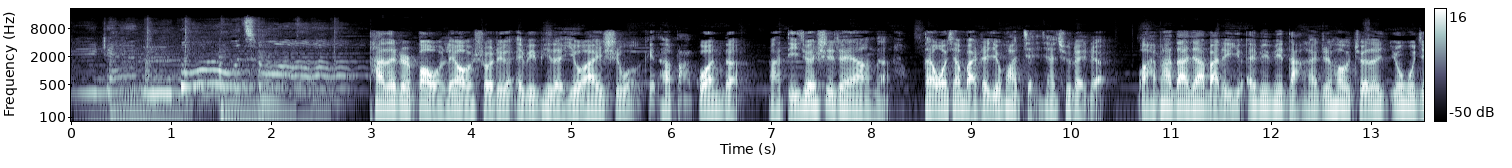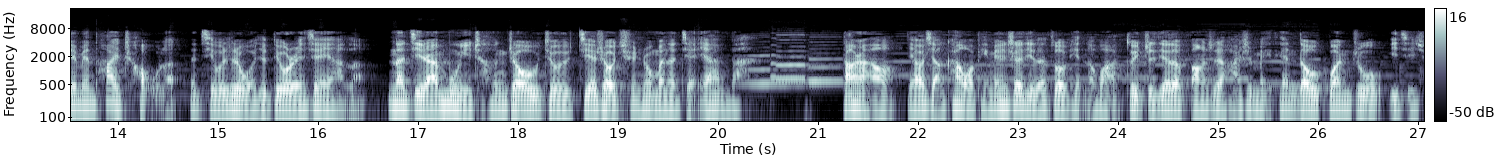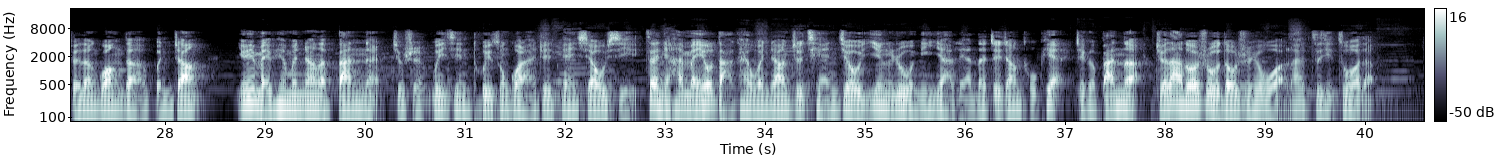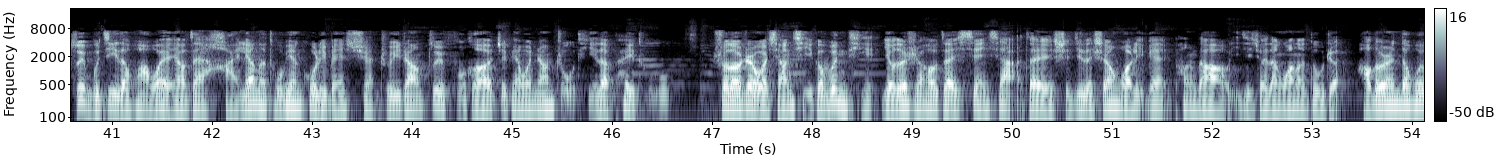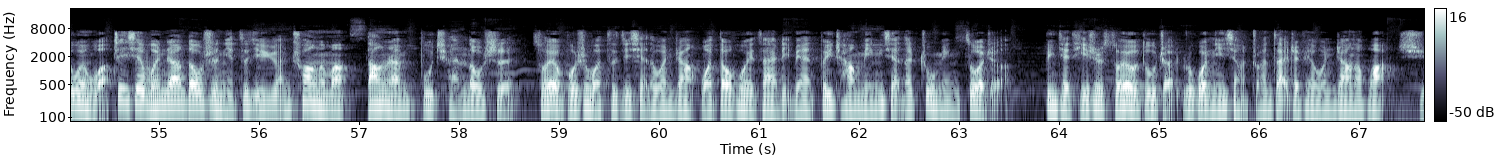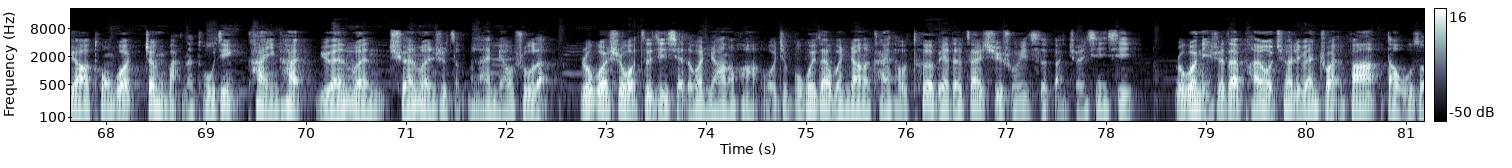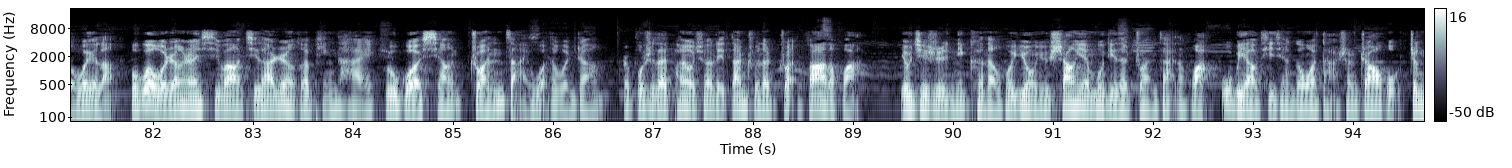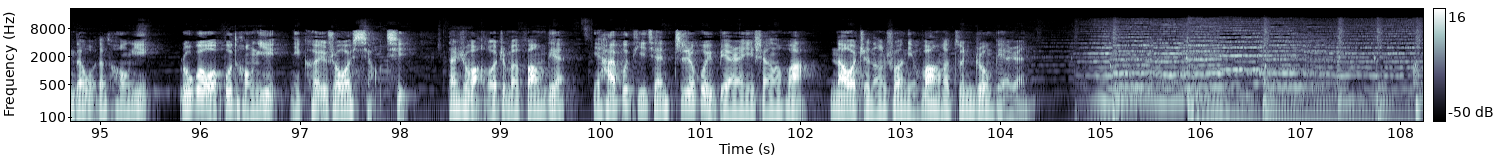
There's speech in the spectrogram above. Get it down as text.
他在这儿爆我料，说这个 APP 的 UI 是我给他把关的啊，的确是这样的。但我想把这句话剪下去来着，我害怕大家把这个 A P P 打开之后觉得用户界面太丑了，那岂不是我就丢人现眼了？那既然木已成舟，就接受群众们的检验吧。当然哦，你要想看我平面设计的作品的话，最直接的方式还是每天都关注一起学灯光的文章。因为每篇文章的 banner 就是微信推送过来这篇消息，在你还没有打开文章之前就映入你眼帘的这张图片，这个 banner 绝大多数都是由我来自己做的。最不济的话，我也要在海量的图片库里边选出一张最符合这篇文章主题的配图。说到这儿，我想起一个问题：有的时候在线下，在实际的生活里边碰到一起学灯光的读者，好多人都会问我，这些文章都是你自己原创的吗？当然不全都是，所有不是我自己写的文章，我都会在里边非常明显的注明作者。并且提示所有读者，如果你想转载这篇文章的话，需要通过正版的途径看一看原文全文是怎么来描述的。如果是我自己写的文章的话，我就不会在文章的开头特别的再叙述一次版权信息。如果你是在朋友圈里面转发，倒无所谓了。不过我仍然希望其他任何平台，如果想转载我的文章，而不是在朋友圈里单纯的转发的话。尤其是你可能会用于商业目的的转载的话，务必要提前跟我打声招呼，征得我的同意。如果我不同意，你可以说我小气。但是网络这么方便，你还不提前知会别人一声的话，那我只能说你忘了尊重别人。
